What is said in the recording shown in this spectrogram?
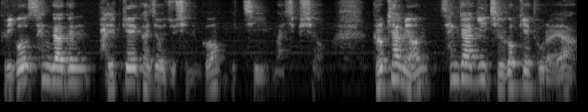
그리고 생각은 밝게 가져주시는 거 잊지 마십시오. 그렇게 하면 생각이 즐겁게 돌아야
